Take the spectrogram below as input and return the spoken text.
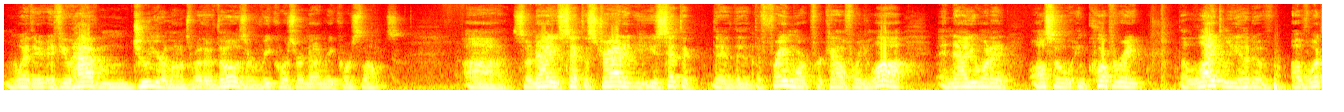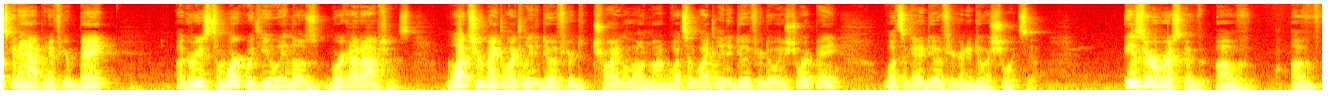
Whether if you have junior loans, whether those are recourse or non-recourse loans. Uh, so now you set the strategy, you set the, the, the, the framework for California law, and now you want to also incorporate the likelihood of, of what's going to happen if your bank agrees to work with you in those workout options. What's your bank likely to do if you're trying a loan mod? What's it likely to do if you're doing a short pay? What's it going to do if you're going to do a short sale? Is there a risk of, of, of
